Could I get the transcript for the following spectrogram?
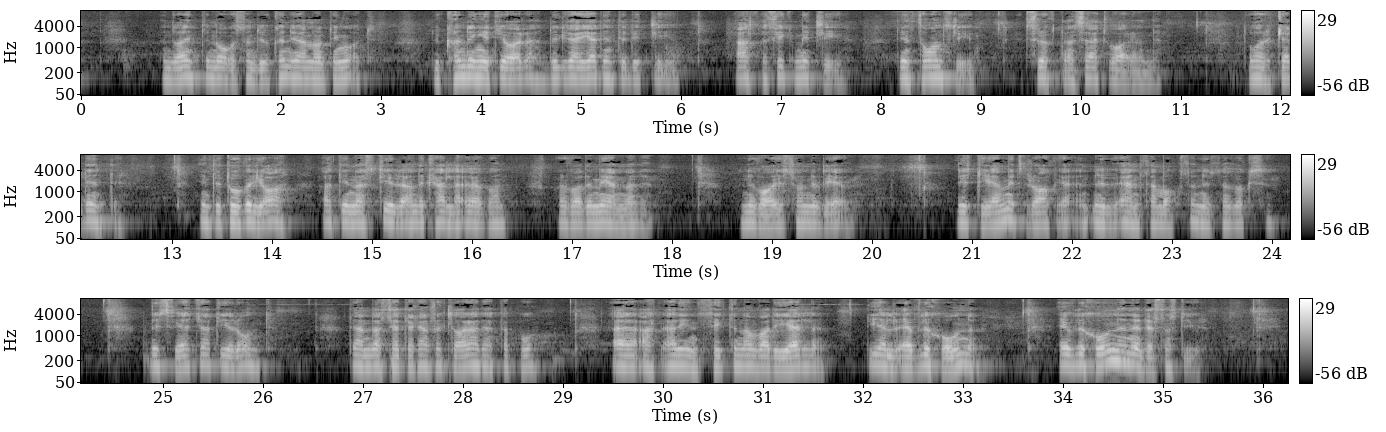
Men det var inte något som du kunde göra någonting åt. Du kunde inget göra. Du grejade inte ditt liv. Alltså fick mitt liv, din sons liv, ett fruktansvärt varande. Du orkade inte. Inte tog väl jag att dina stirrande kalla ögon var vad du menade. Men det var ju som det blev. Visst är jag mitt vrak nu ensam också, nu som vuxen. Visst vet jag att det gör ont. Det enda sätt jag kan förklara detta på är, att, är insikten om vad det gäller. Det gäller evolutionen. Evolutionen är det som styr.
